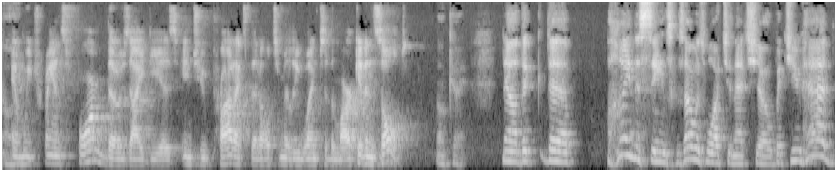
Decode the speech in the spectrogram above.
Oh. And we transformed those ideas into products that ultimately went to the market and sold. Okay. Now, the, the behind the scenes, because I was watching that show, but you had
